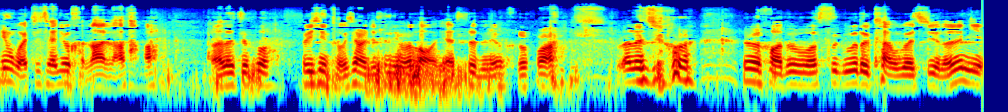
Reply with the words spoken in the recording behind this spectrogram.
因为我之前就很邋里邋遢，完了之后微信头像就是那种老年式的那个荷花，完了之后。呃，好多我四姑都看不过去了。那你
